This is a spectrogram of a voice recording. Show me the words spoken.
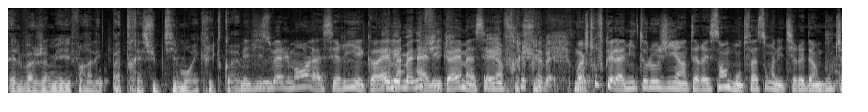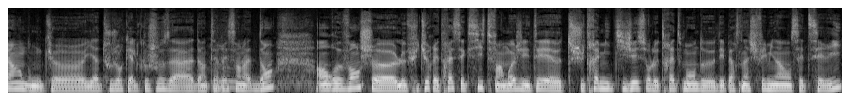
elle va jamais. Enfin, elle est pas très subtilement écrite quand même. Mais visuellement, la série est quand même, Elle est magnifique. quand même assez Elle bien est très, foutue. très belle. Moi, je trouve que la mythologie est intéressante. Bon, de toute façon, elle est tirée d'un bouquin, donc euh, il y a toujours quelque chose d'intéressant Mm. là-dedans. En revanche, euh, le futur est très sexiste. Enfin, moi, j'ai été, euh, je suis très mitigée sur le traitement de- des personnages féminins dans cette série.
